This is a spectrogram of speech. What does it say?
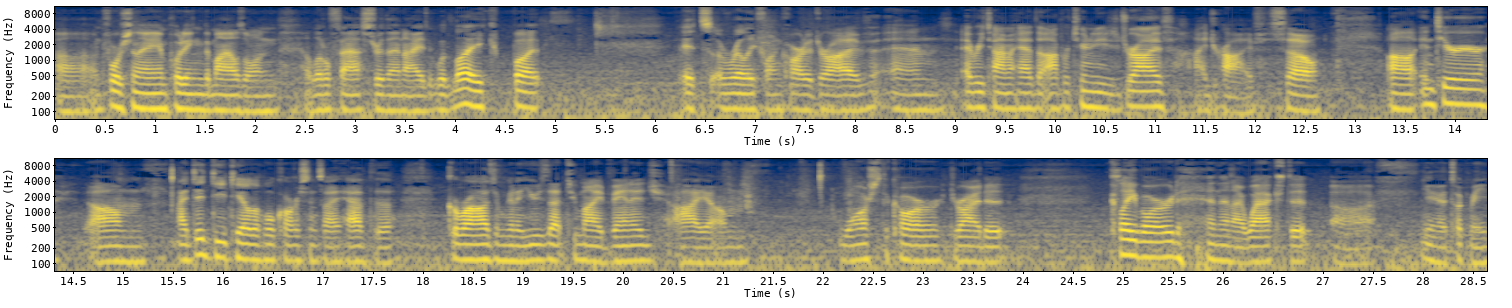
Uh, unfortunately, I am putting the miles on a little faster than I would like, but it's a really fun car to drive. And every time I have the opportunity to drive, I drive. So, uh, interior, um, I did detail the whole car since I have the garage. I'm to use that to my advantage. I um, washed the car, dried it, clay barred, and then I waxed it. Uh, it took me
